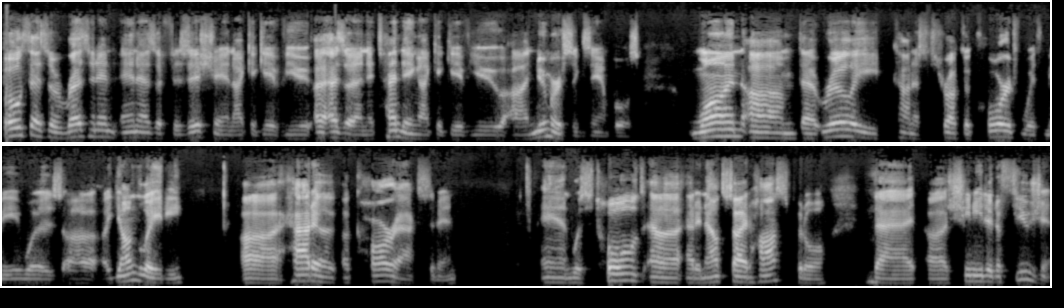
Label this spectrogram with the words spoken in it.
both as a resident and as a physician, I could give you, as an attending, I could give you uh, numerous examples. One um, that really kind of struck a chord with me was uh, a young lady uh, had a, a, car accident and was told uh, at an outside hospital that uh, she needed a fusion.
